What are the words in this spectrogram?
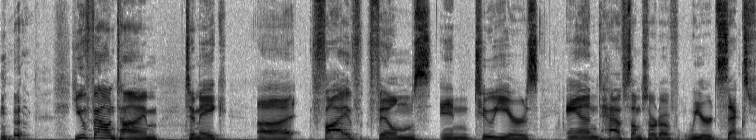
you found time to make uh, five films in two years and have some sort of weird sex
